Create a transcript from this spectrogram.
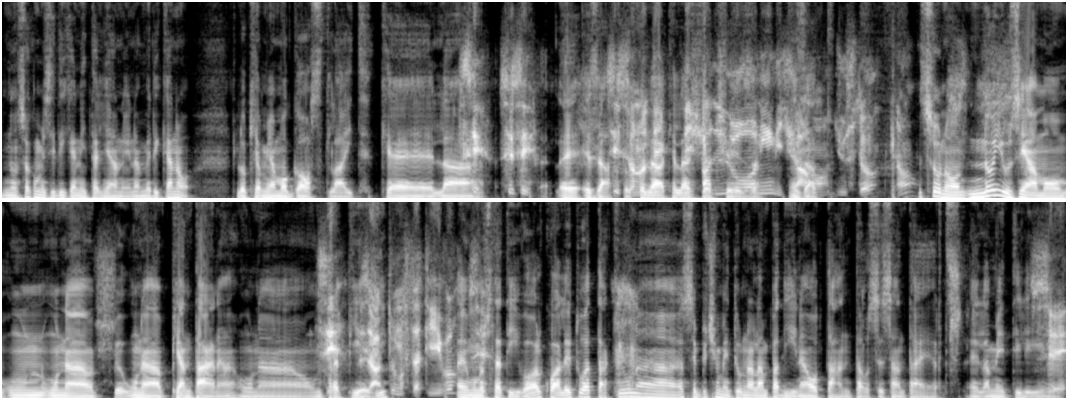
non so come si dica in italiano, in americano lo chiamiamo Ghost Light, che è la... Sì, sì, sì. Eh, esatto, sì, quella dei, che lascia palloni, accesa. diciamo, esatto. giusto? No? Sono, noi usiamo un, una, una, piantana, una, un sì, treppiedi. Esatto, uno stativo. È uno stativo al quale tu attacchi uh-huh. una, semplicemente una lampadina a 80 o 60 Hz e la metti lì. Sì.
